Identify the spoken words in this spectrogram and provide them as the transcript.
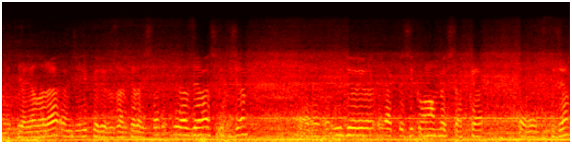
Evet yayalara öncelik veriyoruz arkadaşlar. Biraz yavaş gideceğim. Ee, videoyu yaklaşık 10-15 dakika e, tutacağım.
